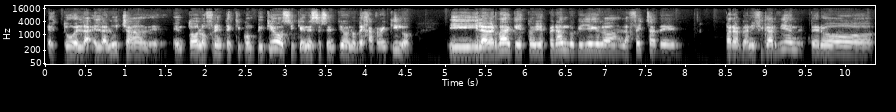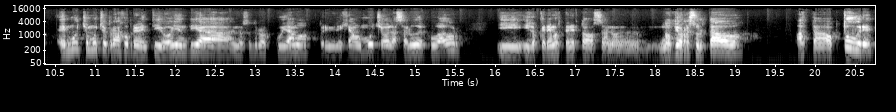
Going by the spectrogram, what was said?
estuvo en la, en la, lucha en todos los frentes que compitió, así que en ese sentido nos deja tranquilos. Y, la verdad que estoy esperando que lleguen las la fechas de, para planificar bien, pero es mucho, mucho trabajo preventivo. Hoy en día nosotros cuidamos, privilegiamos mucho la salud del jugador y, los queremos tener todos sanos. Nos dio resultados hasta octubre,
